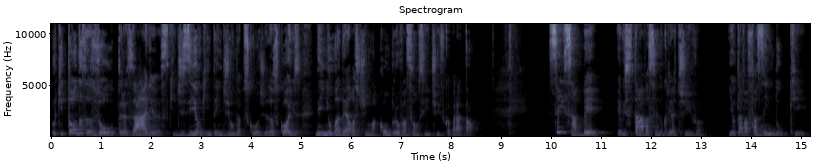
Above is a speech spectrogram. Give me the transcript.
Porque todas as outras áreas que diziam que entendiam da psicologia das cores, nenhuma delas tinha uma comprovação científica para tal. Sem saber, eu estava sendo criativa. E eu estava fazendo o quê?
